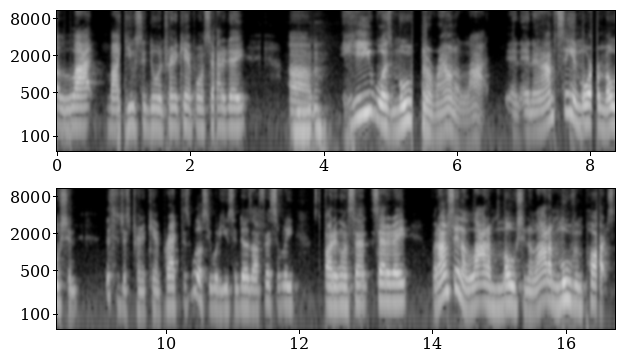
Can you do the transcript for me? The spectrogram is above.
a lot by Houston doing training camp on Saturday. Um, mm-hmm. He was moving around a lot, and, and, and I'm seeing more motion. This is just training camp practice. We'll see what Houston does offensively starting on Saturday. But I'm seeing a lot of motion, a lot of moving parts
